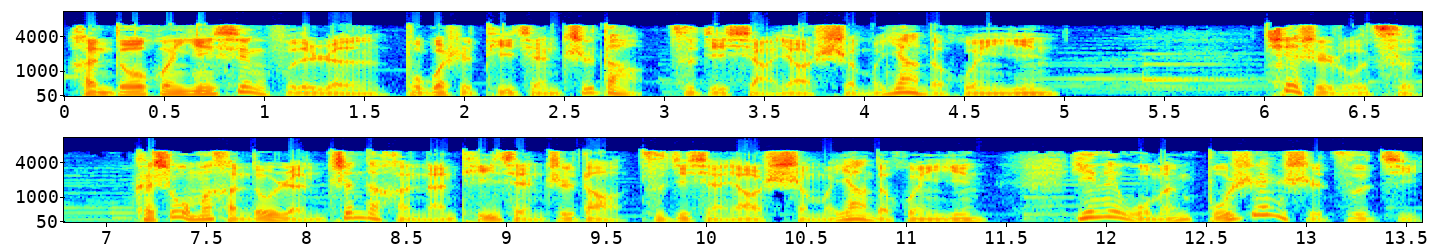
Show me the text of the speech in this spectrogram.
很多婚姻幸福的人，不过是提前知道自己想要什么样的婚姻。确实如此，可是我们很多人真的很难提前知道自己想要什么样的婚姻，因为我们不认识自己，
